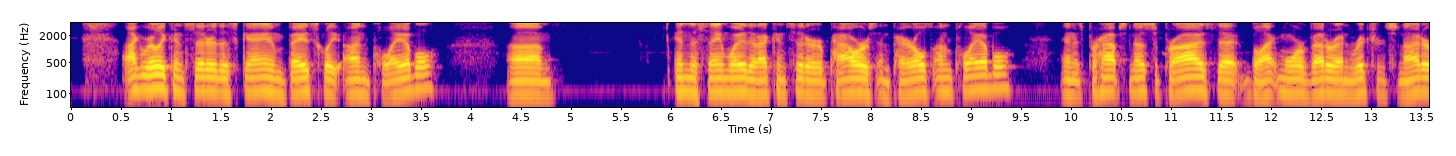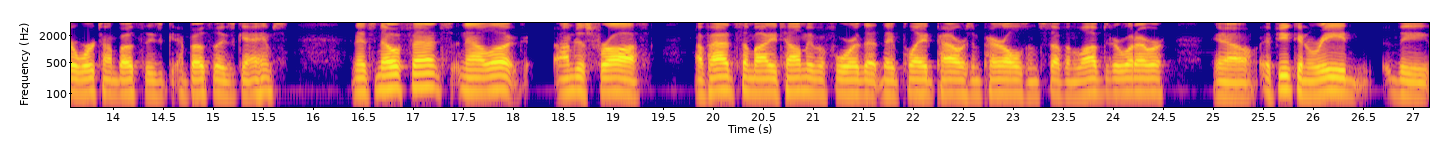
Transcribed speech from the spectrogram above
I really consider this game basically unplayable. Um, in the same way that I consider Powers and Perils unplayable. And it's perhaps no surprise that Blackmoor veteran Richard Snider worked on both these both of these games. And it's no offense. Now, look, I'm just froth. I've had somebody tell me before that they played Powers and Perils and stuff and loved it or whatever. You know, if you can read the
